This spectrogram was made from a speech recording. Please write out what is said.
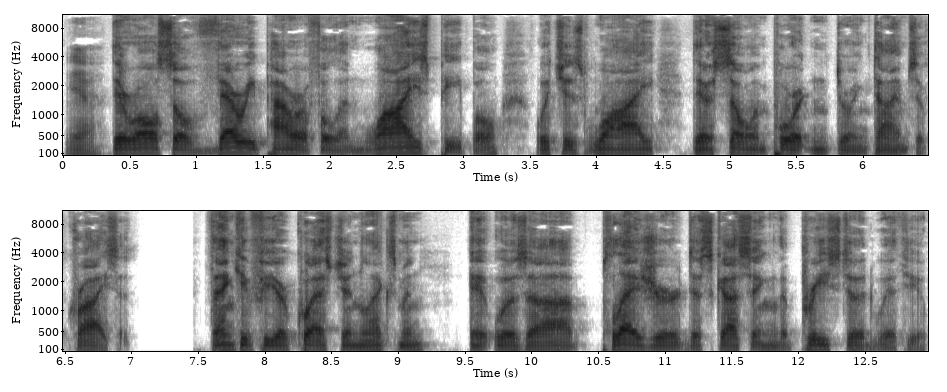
Yeah. They're also very powerful and wise people, which is why they're so important during times of crisis. Thank you for your question, Lexman. It was a pleasure discussing the priesthood with you.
